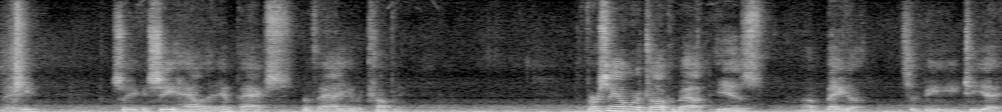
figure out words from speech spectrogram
made, so you can see how that impacts the value of the company. The first thing I want to talk about is beta. It's a B-E-T-A.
